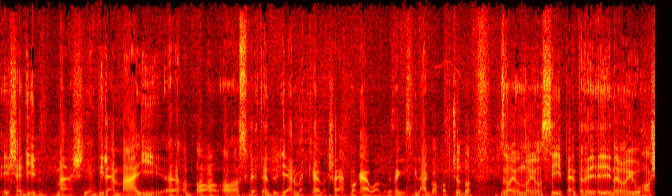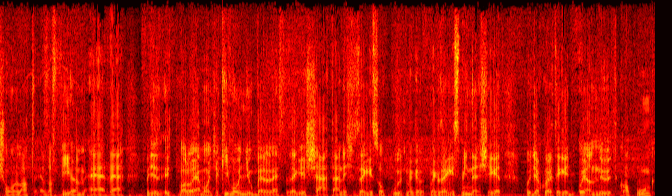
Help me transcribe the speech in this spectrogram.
és egyéb más ilyen dilemmái a, a, a születendő gyermekkel, meg saját magával, meg az egész világgal kapcsolatban. Ez nagyon-nagyon szépen, tehát egy, egy nagyon jó hasonlat ez a film erre, hogy ez, itt valójában, hogyha kivonjuk belőle ezt az egész sátán és az egész okkult, meg, meg az egész mindenséget, hogy gyakorlatilag egy olyan nőt kapunk,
